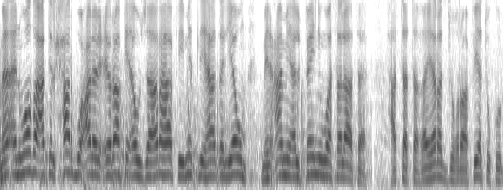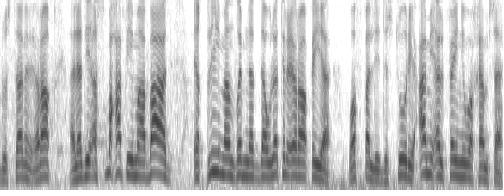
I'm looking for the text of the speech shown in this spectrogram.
ما أن وضعت الحرب على العراق أوزارها في مثل هذا اليوم من عام 2003 حتى تغيرت جغرافية كردستان العراق الذي أصبح فيما بعد إقليما ضمن الدولة العراقية وفقا لدستور عام 2005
